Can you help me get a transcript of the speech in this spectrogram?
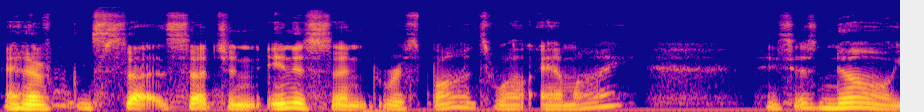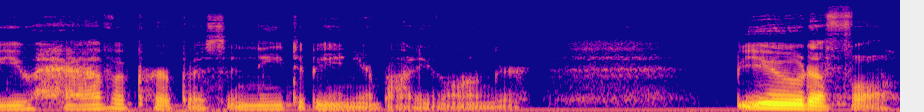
And of su- such an innocent response, Well, am I? And he says, No, you have a purpose and need to be in your body longer. Beautiful.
